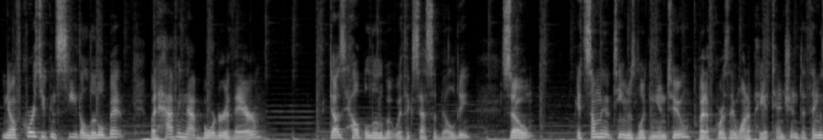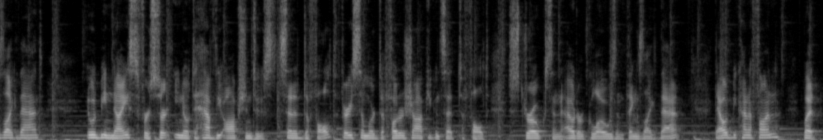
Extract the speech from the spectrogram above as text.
You know, of course you can see it a little bit, but having that border there does help a little bit with accessibility. So it's something the team is looking into, but of course they want to pay attention to things like that. It would be nice for certain, you know, to have the option to set a default, very similar to Photoshop. You can set default strokes and outer glows and things like that. That would be kind of fun, but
